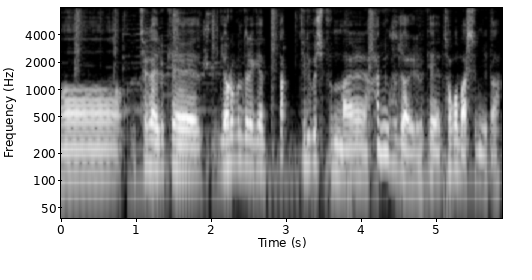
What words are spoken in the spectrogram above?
어, 제가 이렇게 여러분들에게 딱 드리고 싶은 말 한 구절 이렇게 적어 봤습니다.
